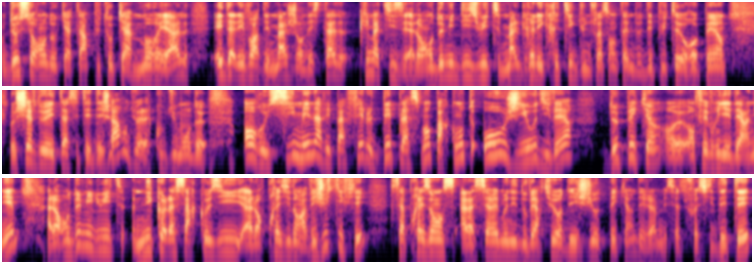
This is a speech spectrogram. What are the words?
de se rendre au Qatar plutôt qu'à Montréal et d'aller voir des matchs dans des stades climatisés. Alors en 2018, malgré les critiques d'une soixantaine de députés européens, le chef de l'État s'était déjà rendu à la Coupe du Monde en Russie, mais n'avait pas fait le déplacement par contre au JO d'hiver de Pékin euh, en février dernier. Alors en 2008, Nicolas Sarkozy, alors président, avait justifié sa présence à la cérémonie d'ouverture des JO de Pékin, déjà, mais cette fois-ci d'été,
